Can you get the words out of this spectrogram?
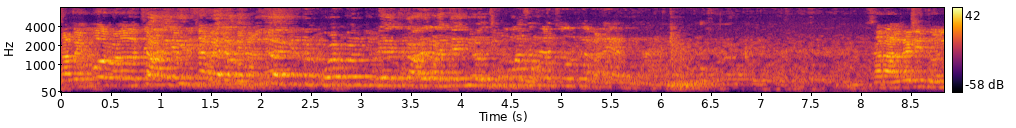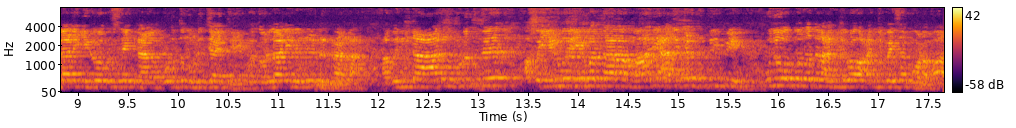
சார் சார் ஆல்ரெடி தொழிலாளிக்கு இருபது பர்சன்ட் நாங்கள் கொடுத்து முடிச்சாச்சு. இப்போ தொழிலாளி நின்றுட்டு இருக்காங்க. அப்போ இந்த ஆறு கொடுத்து அப்போ இருபது இருபத்தாறா அஞ்சு ரூபா அஞ்சு பைசா போடவா?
